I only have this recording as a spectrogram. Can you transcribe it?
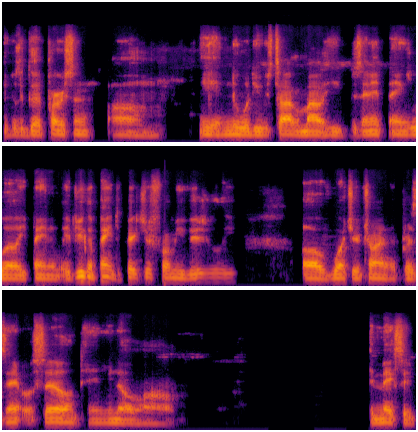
he was a good person. Um, he knew what he was talking about. He presented things well. He painted. If you can paint the pictures for me visually, of what you're trying to present or sell, then you know um, it makes it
